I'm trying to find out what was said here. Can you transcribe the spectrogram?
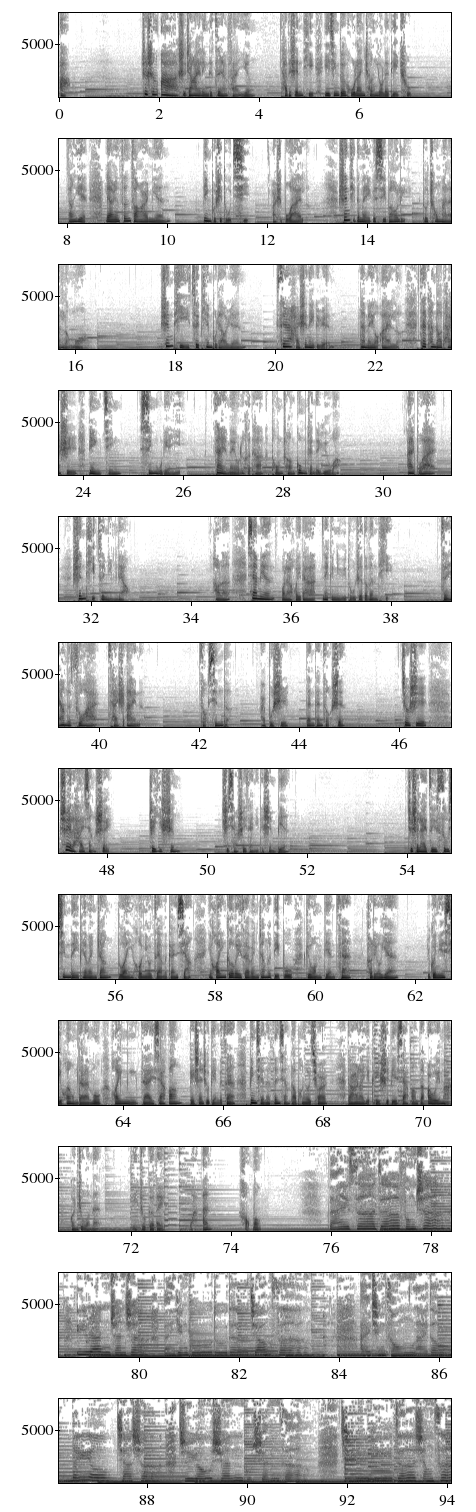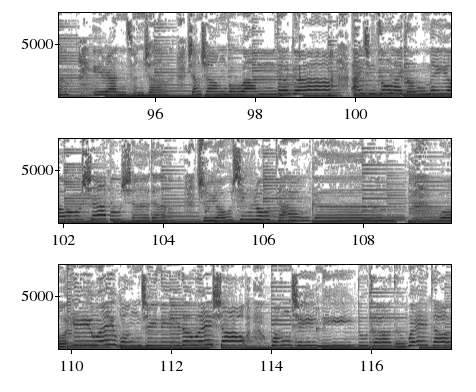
啊！”这声“啊”是张爱玲的自然反应。他的身体已经对胡兰成有了抵触。当夜，两人分房而眠，并不是赌气，而是不爱了。身体的每一个细胞里都充满了冷漠。身体最骗不了人，虽然还是那个人，但没有爱了。再看到他时，便已经心无涟漪，再也没有了和他同床共枕的欲望。爱不爱，身体最明了。好了，下面我来回答那个女读者的问题：怎样的做爱才是爱呢？走心的，而不是单单走肾。就是睡了还想睡，这一生只想睡在你的身边。这是来自于苏欣的一篇文章，读完以后你有怎样的感想？也欢迎各位在文章的底部给我们点赞和留言。如果你也喜欢我们的栏目，欢迎你在下方给山叔点个赞，并且呢分享到朋友圈当然了，也可以识别下方的二维码关注我们。也祝各位晚安，好梦。白色的风车依然站着，扮演孤独的角色。爱情从来都没有假设，只有选不选择。的相册依然存着，像唱不完的歌。爱情从来都没有舍不舍得，只有心如刀割。我以为忘记你的微笑，忘记你独特的味道，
